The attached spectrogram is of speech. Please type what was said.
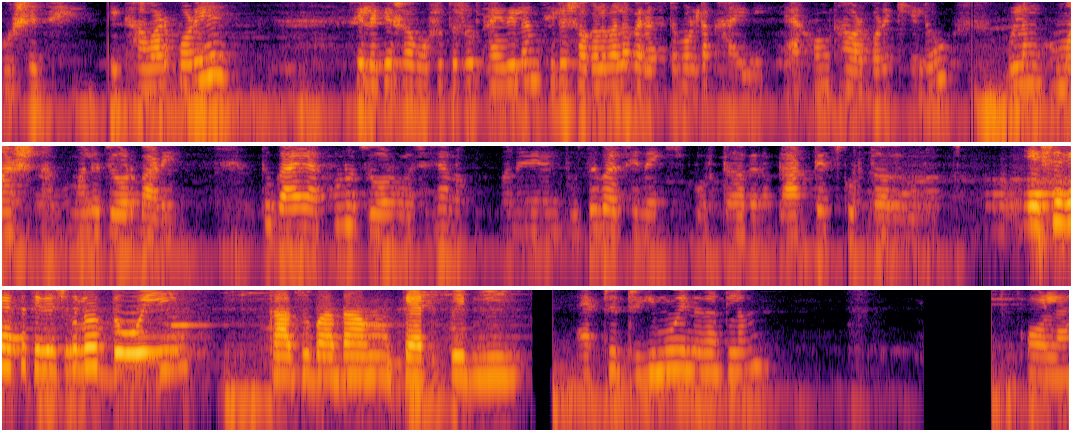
ঘষেছি। এই খাওয়ার পরে ছেলেকে সব ওষুধ ওষুধ খাই দিলাম। ছেলে সকালবেলা প্যারাসিটামলটা খাইনি এখন খাওয়ার পরে খেলেও বললাম ঘুমাস না ঘুমালে জ্বর বাড়ে। তো গায়ে এখনও জ্বর হয়েছে জানো? মানে আমি বুঝতে পারছি না কি করতে হবে না ব্লাড টেস্ট করতে হবে মনে হচ্ছে। এসে গেছে জিনিসগুলো দই কাজু বাদাম ক্যাডবেরি। একটা ড্রিমও এনে রাখলাম। কলা।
